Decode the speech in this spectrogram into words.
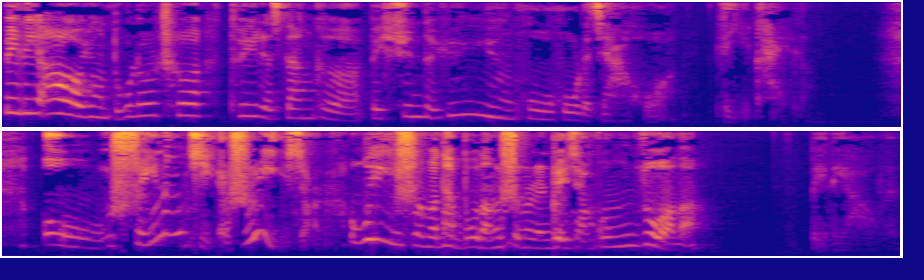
贝利奥用独轮车推着三个被熏得晕晕乎乎的家伙。离开了。哦，谁能解释一下，为什么他不能胜任这项工作呢？贝利奥问。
